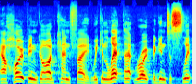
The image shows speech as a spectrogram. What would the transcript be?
our hope in God can fade. We can let that rope begin to slip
